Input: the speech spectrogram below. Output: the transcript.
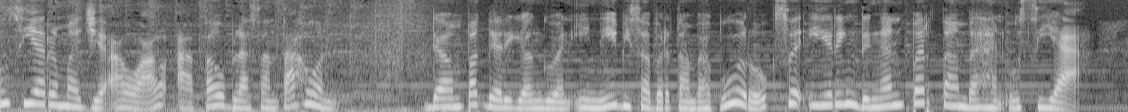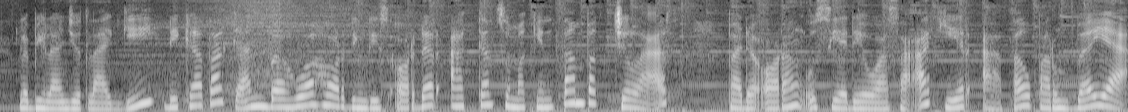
usia remaja awal atau belasan tahun. Dampak dari gangguan ini bisa bertambah buruk seiring dengan pertambahan usia. Lebih lanjut lagi, dikatakan bahwa hoarding disorder akan semakin tampak jelas pada orang usia dewasa akhir atau paruh baya.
